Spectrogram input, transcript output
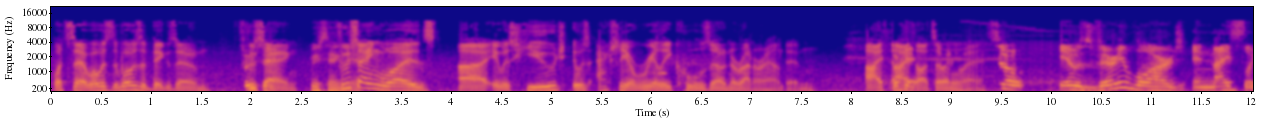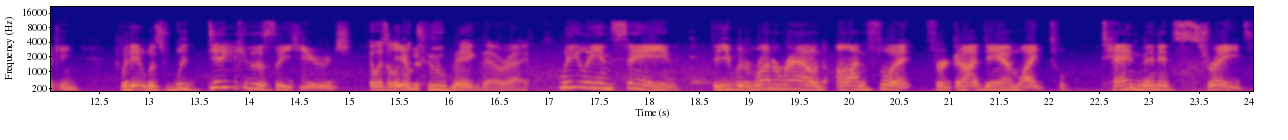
what's the what was the what was the big zone? Fusang. Fusang. Fusang yeah. was uh, it was huge. It was actually a really cool zone to run around in. I th- okay. I thought so anyway. So it was very large and nice looking but it was ridiculously huge. It was a little was too big, though, right? Completely insane that you would run around on foot for goddamn like t- ten minutes straight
